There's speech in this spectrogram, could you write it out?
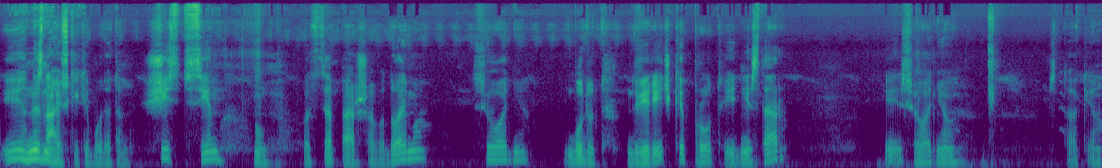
І не знаю, скільки буде там. 6-7. Ну, ось це перша водойма сьогодні. Будуть дві річки, Прут і Дністер. І сьогодні так я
